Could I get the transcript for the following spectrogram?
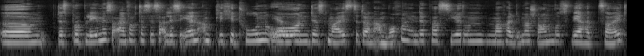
Ähm, das Problem ist einfach, dass es alles Ehrenamtliche tun ja. und das meiste dann am Wochenende passiert und man halt immer schauen muss, wer hat Zeit,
